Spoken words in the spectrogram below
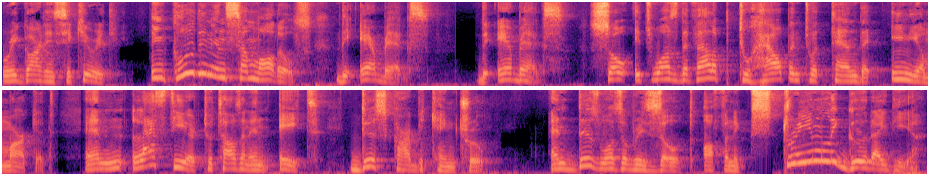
regarding security, including in some models, the airbags, the airbags. So it was developed to help and to attend the Indian market. And last year, 2008, this car became true. And this was a result of an extremely good idea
